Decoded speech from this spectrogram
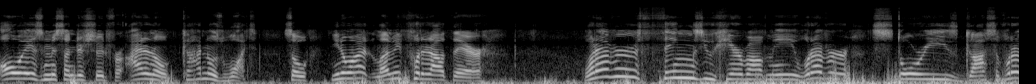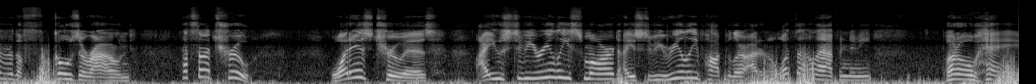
always misunderstood for, I don't know, God knows what. So, you know what? Let me put it out there. Whatever things you hear about me, whatever stories, gossip, whatever the f goes around, that's not true. What is true is, I used to be really smart, I used to be really popular, I don't know what the hell happened to me, but oh hey,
